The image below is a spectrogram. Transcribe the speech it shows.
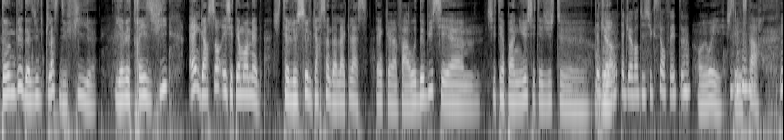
tombé dans une classe de filles. Il y avait 13 filles, un garçon et c'était Mohamed. J'étais le seul garçon dans la classe. Donc, euh, enfin, au début, c'est, euh, c'était pas mieux, c'était juste euh, T'as dû, bruyant. avoir- t'as dû avoir du succès en fait. Oui, oui, j'étais une star.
